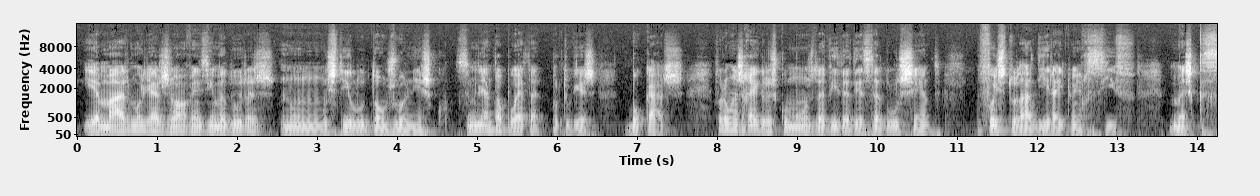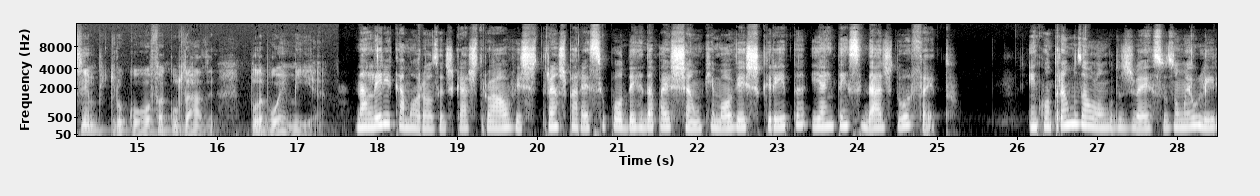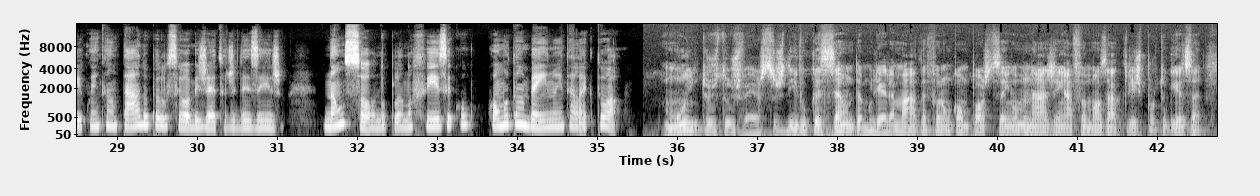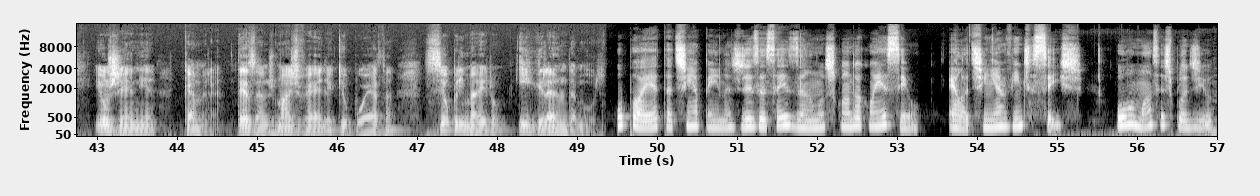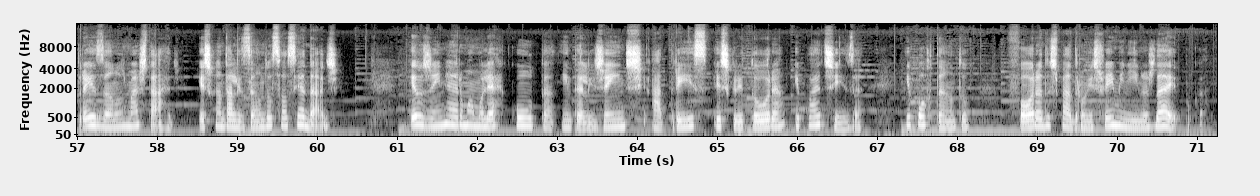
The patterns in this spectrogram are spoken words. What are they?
e amar mulheres jovens e maduras num estilo dom joanesco, semelhante ao poeta português Bocage. Foram as regras comuns da vida desse adolescente que foi estudar direito em Recife, mas que sempre trocou a faculdade pela boemia. Na lírica amorosa de Castro Alves transparece o poder da paixão que move a escrita e a intensidade do afeto. Encontramos ao longo dos versos um eu lírico encantado pelo seu objeto de desejo, não só no plano físico, como também no intelectual. Muitos dos versos de evocação da mulher amada foram compostos em homenagem à famosa atriz portuguesa Eugênia Câmara, dez anos mais velha que o poeta, seu primeiro e grande amor. O poeta tinha apenas 16 anos quando a conheceu. Ela tinha 26. O romance explodiu três anos mais tarde, escandalizando a sociedade. Eugênia era uma mulher culta, inteligente, atriz, escritora e poetisa, e, portanto, fora dos padrões femininos da época.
